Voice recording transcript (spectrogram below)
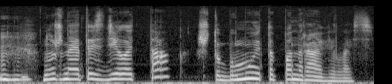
Угу. Нужно это сделать так, чтобы ему это понравилось.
